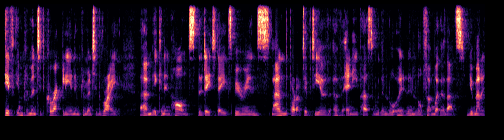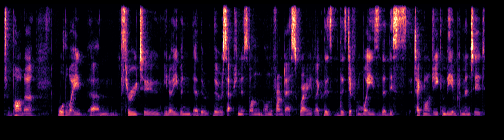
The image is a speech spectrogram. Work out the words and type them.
if implemented correctly and implemented right, um, it can enhance the day-to-day experience and the productivity of, of any person within law in a law firm, whether that's your managing partner all the way um, through to you know even the, the receptionist on on the front desk, right? Like there's there's different ways that this technology can be implemented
